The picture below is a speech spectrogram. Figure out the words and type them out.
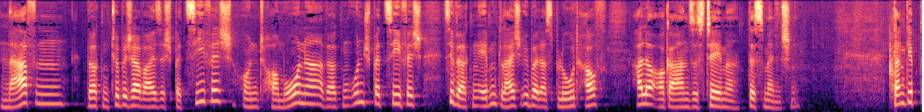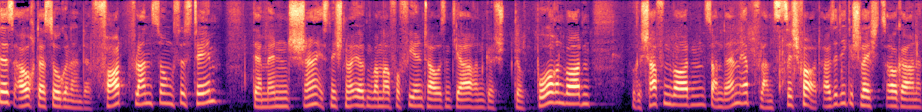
Nerven wirken typischerweise spezifisch und Hormone wirken unspezifisch. Sie wirken eben gleich über das Blut auf alle Organsysteme des Menschen. Dann gibt es auch das sogenannte Fortpflanzungssystem. Der Mensch äh, ist nicht nur irgendwann mal vor vielen tausend Jahren geboren worden, geschaffen worden, sondern er pflanzt sich fort. Also die Geschlechtsorgane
